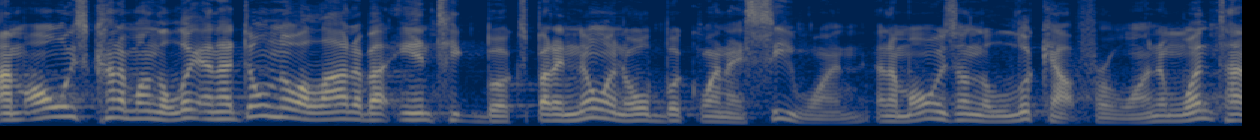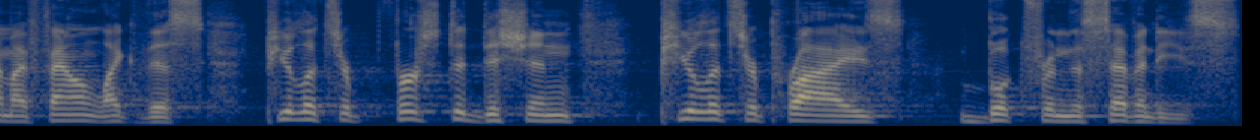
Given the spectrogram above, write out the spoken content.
I'm always kind of on the look, and I don't know a lot about antique books, but I know an old book when I see one, and I'm always on the lookout for one. And one time I found like this Pulitzer first edition Pulitzer Prize book from the 70s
